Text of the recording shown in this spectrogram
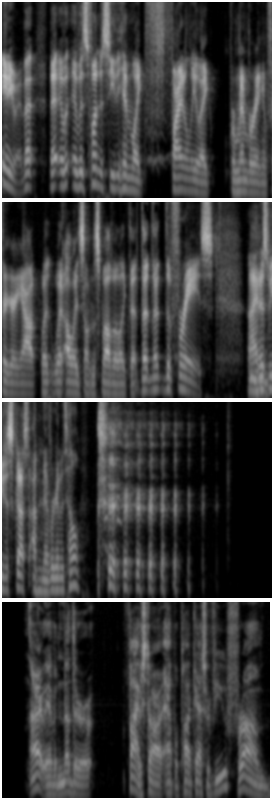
Anyway, that, that it, it was fun to see him like finally like remembering and figuring out what what always on the Smallville like the the the, the phrase. Uh, and as we discussed, I'm never going to tell him. All right, we have another five star Apple Podcast review from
